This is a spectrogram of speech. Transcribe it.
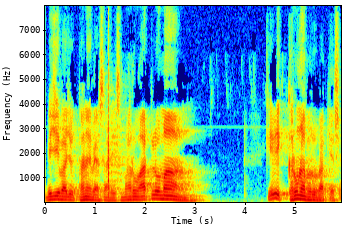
બીજી બાજુ તને બેસાડીશ, મારું આટલું માન. કેવી કરુણાભરું વાક્ય છે.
